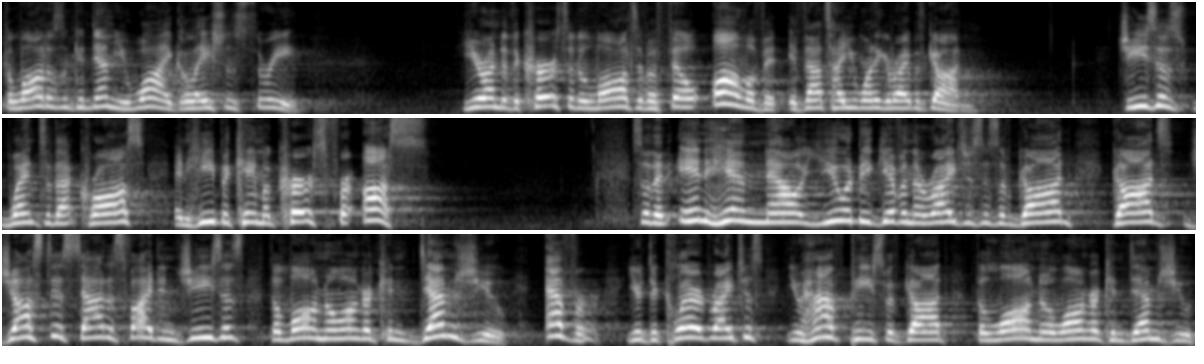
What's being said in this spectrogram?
The law doesn't condemn you. Why? Galatians 3. You're under the curse of the law to fulfill all of it if that's how you want to get right with God. Jesus went to that cross and he became a curse for us. So that in him now you would be given the righteousness of God, God's justice satisfied in Jesus. The law no longer condemns you ever. You're declared righteous. You have peace with God. The law no longer condemns you.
